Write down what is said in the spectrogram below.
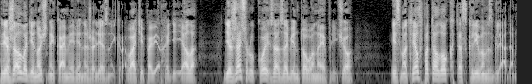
лежал в одиночной камере на железной кровати поверх одеяла, держась рукой за забинтованное плечо, и смотрел в потолок тоскливым взглядом.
